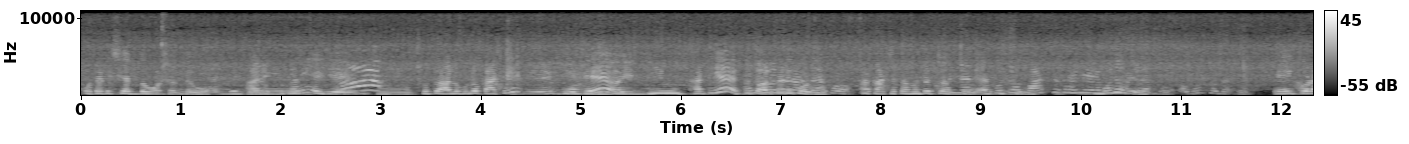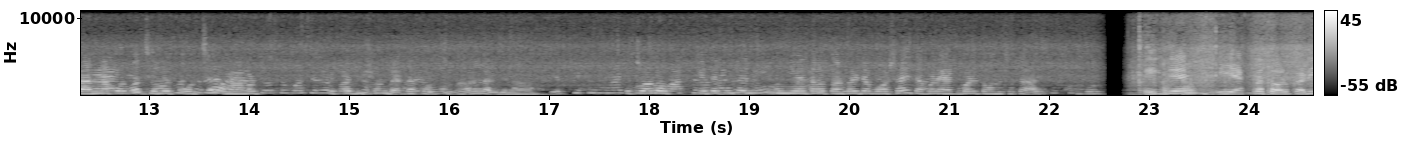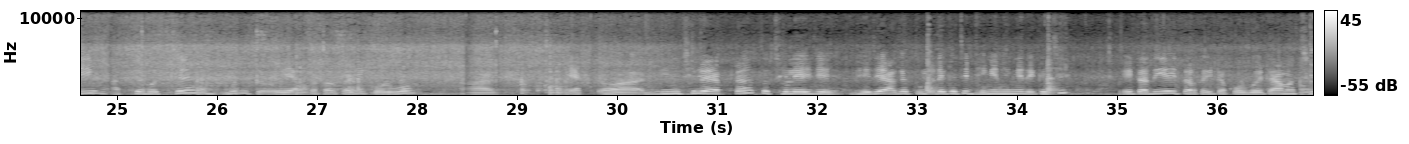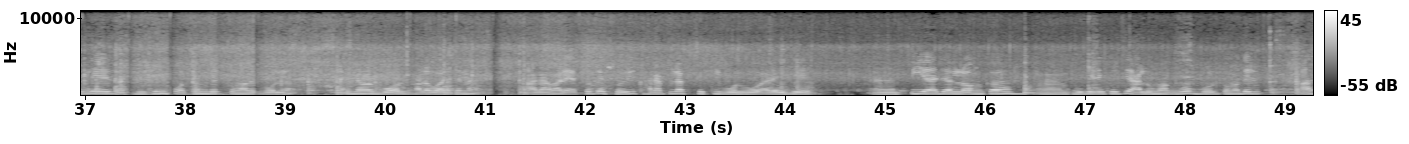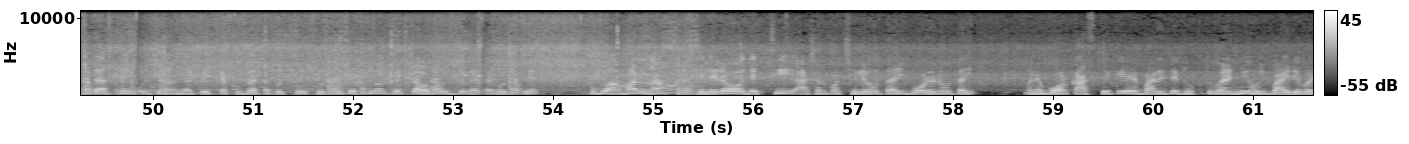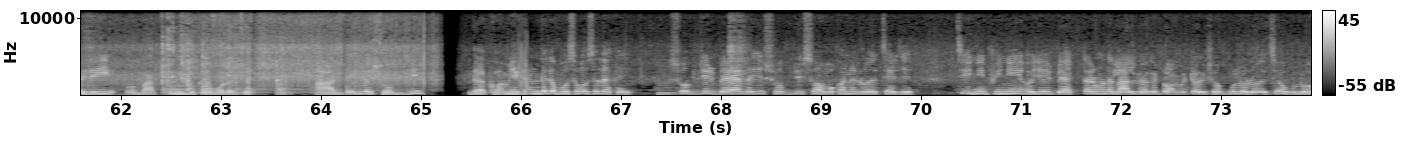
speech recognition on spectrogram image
ওটাকে সেদ্ধ বসা দেবো। আর একটুখানি এই যে ছোট আলুগুলো কাটি, কেটে ওই ডিম ফাটিয়ে একটু তরকারি করব। আর কাঁচা টমেটো চচ্চড়ি, আর কিছু বুঝেছ? এই রান্না করব, ছেলে পড়ছে, আমার আমার ভীষণ ব্যথা করছে, ভালো লাগছে না। চলো, কেটে কুটে নিই, নিয়ে তারপর তরকারিটা বসাই, তারপরে একবারে তোমাদের সাথে আসি এই যে, এই একটা তরকারি আজকে হচ্ছে, বুঝেছ? এই একটা তরকারি করব। আর এক ডিম ছিল একটা, তো ছেলে এই যে ভেজে আগে তুলে রেখেছি, ভেঙে ভেঙে রেখেছি। এটা দিয়েই তরকারিটা করব। এটা আমার ছেলের ভীষণ পছন্দের, তোমাদের বললাম। কিন্তু আমার বর ভালোবাসে না। আর আমার এতটা শরীর খারাপ লাগছে, কি বলব? আর এই যে পেঁয়াজ আর লঙ্কা ভেজে রেখেছি, আলু মাখবো। বল, তোমাদের আস্তে আস্তেই বলছিলাম যে পেটটা খুব ব্যথা করছে। সত্যি সত্যি আমার পেটটা অসহ্য ব্যথা করছে। শুধু আমার না, ছেলেরাও দেখছি, আসার পর ছেলেও তাই, বরেরও তাই। মানে বর কাছ থেকে বাড়িতে ঢুকতে পারেনি, ওই বাইরে বাইরেই বাথরুম ঢুকে পড়েছে। আর দেখবে সবজি। দেখো, আমি এখান থেকে বসে বসে দেখাই। সবজির ব্যাগ এই যে সবজি সব ওখানে রয়েছে যে চিনি ফিনি, ওই যে ব্যাগটার মধ্যে লাল ব্যাগে টমেটো এইসবগুলো রয়েছে। ওগুলো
